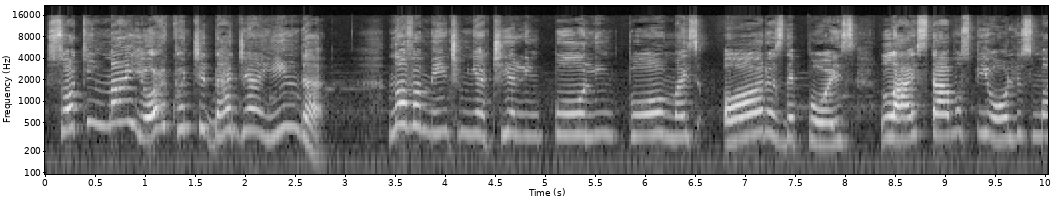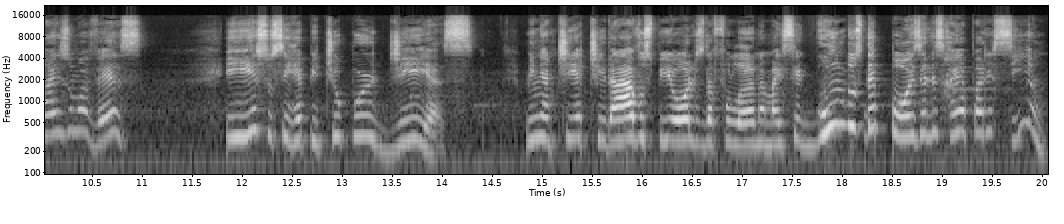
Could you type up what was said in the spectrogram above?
só que em maior quantidade ainda. Novamente, minha tia limpou, limpou, mas horas depois, lá estavam os piolhos mais uma vez. E isso se repetiu por dias. Minha tia tirava os piolhos da fulana, mas segundos depois eles reapareciam.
